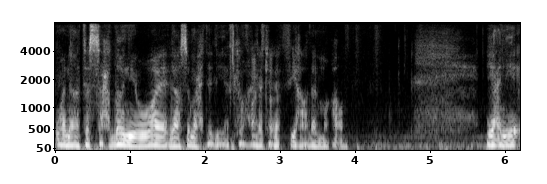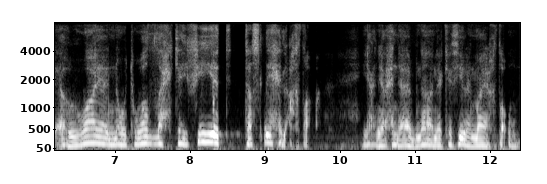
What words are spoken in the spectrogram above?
وأنا تستحضرني رواية إذا سمحت لي أذكرها لك في هذا المقام. يعني الرواية إنه توضح كيفية تصليح الأخطاء. يعني إحنا أبنائنا كثيرا ما يخطئون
